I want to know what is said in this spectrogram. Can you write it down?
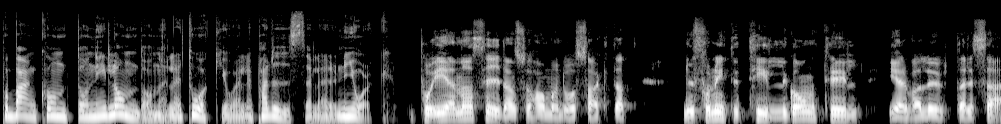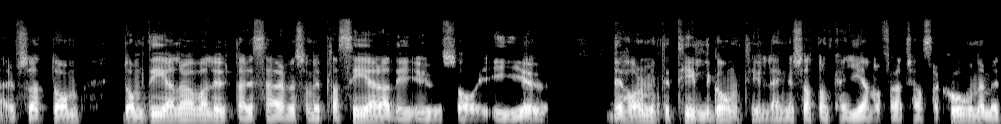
på bankkonton i London, eller Tokyo, eller Paris eller New York. På ena sidan så har man då sagt att nu får ni inte tillgång till er valutareserv så att de, de delar av valutareserven som är placerade i USA och i EU det har de inte tillgång till längre så att de kan genomföra transaktioner med,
